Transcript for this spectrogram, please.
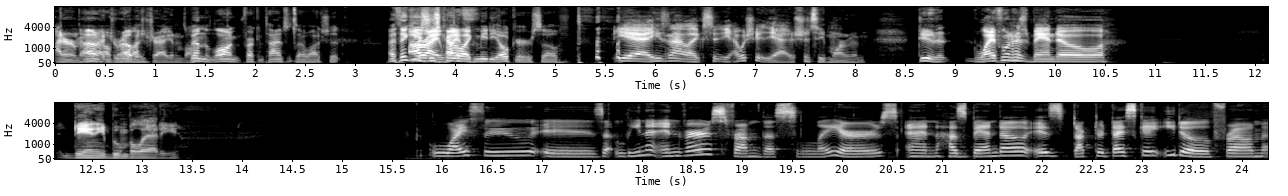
I don't remember. I I, don't have to know, probably. rewatch Dragon It's Ball. been a long fucking time since I watched it. I think he's just kind of like mediocre. So yeah, he's not like. I wish. He, yeah, I should see more of him, dude. Waifu and his bando. Danny Boombalatti. Waifu is Lina Inverse from the Slayers, and husbando is Dr. Daisuke Ido from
